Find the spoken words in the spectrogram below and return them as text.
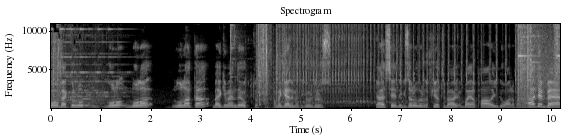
O belki Lo- Lola, Lola Lolata belki bende yoktu. Ama gelmedi gördünüz. Gelseydi güzel olurdu. Fiyatı baya, baya pahalıydı o arabanın. Hadi be.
